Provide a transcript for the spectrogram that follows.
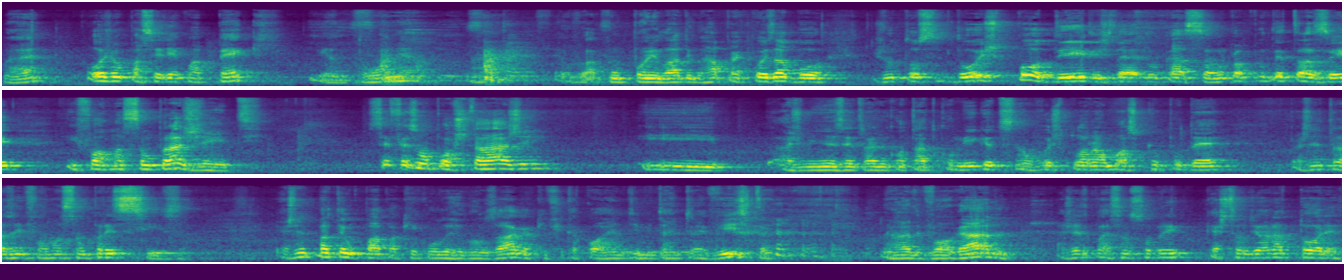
Né? Hoje é uma parceria com a PEC e a Antônia. Né? Eu acompanho lá e digo, rapaz, coisa boa. Juntou-se dois poderes da educação para poder trazer informação para a gente. Você fez uma postagem e as meninas entraram em contato comigo e eu disse, não, vou explorar o máximo que eu puder para a gente trazer informação precisa. E a gente bateu um papo aqui com o Luiz Gonzaga, que fica correndo de me dar entrevista, né, advogado, a gente conversando sobre questão de oratória,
